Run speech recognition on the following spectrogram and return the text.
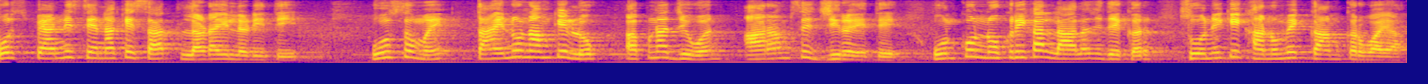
और स्पेनिश सेना के साथ लड़ाई लड़ी थी। उस समय ताइनो नाम के लोग अपना जीवन आराम से जी रहे थे। उनको नौकरी का लालच देकर सोने के खानों में काम करवाया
